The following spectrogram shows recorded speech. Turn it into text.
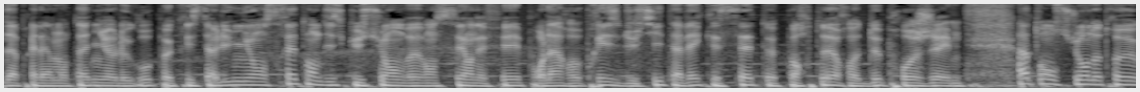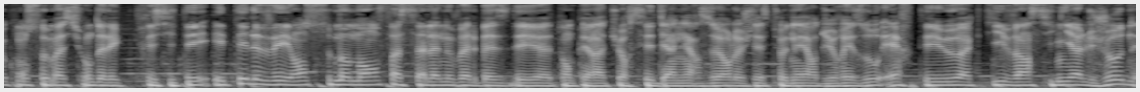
D'après la montagne, le groupe Cristal Union serait en discussion avancée en effet pour la reprise du site avec sept porteurs de projets. Attention, notre consommation d'électricité est élevée en ce moment face à la nouvelle baisse des températures ces dernières heures. Le gestionnaire du réseau RTE active un signal jaune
